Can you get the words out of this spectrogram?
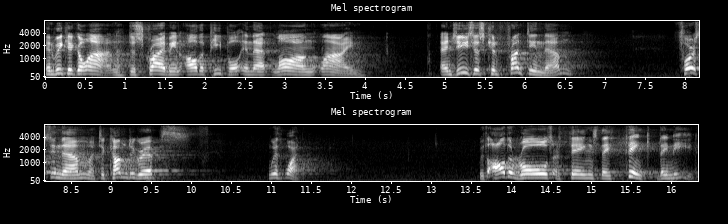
And we could go on describing all the people in that long line. And Jesus confronting them, forcing them to come to grips with what? With all the roles or things they think they need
